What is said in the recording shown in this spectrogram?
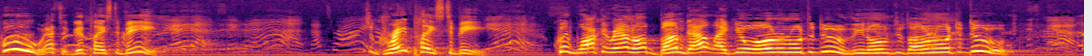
Whew, that's a good place to be. Yes. Amen. That's right. It's a great place to be. Yes. Quit walking around all bummed out like, you know, I don't know what to do. You know, just I don't know what to do. Yeah.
